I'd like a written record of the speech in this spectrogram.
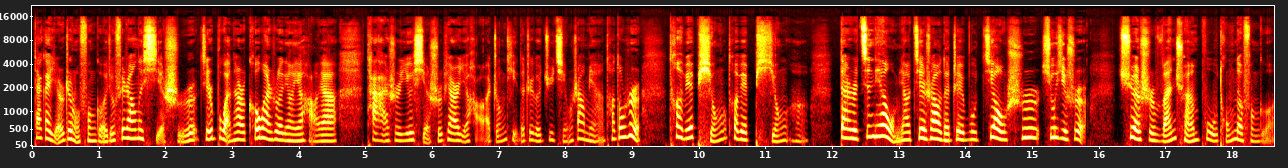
大概也是这种风格，就非常的写实。其实不管它是科幻设定也好呀，它还是一个写实片也好啊，整体的这个剧情上面，它都是特别平，特别平啊。但是今天我们要介绍的这部《教师休息室》。却是完全不同的风格，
